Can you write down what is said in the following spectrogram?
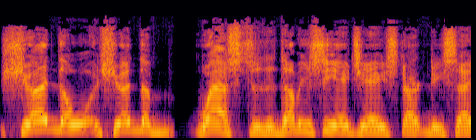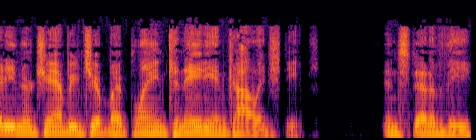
should the should the West the WCHA start deciding their championship by playing Canadian college teams instead of the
